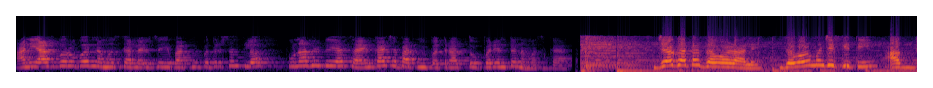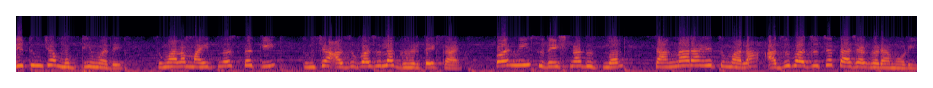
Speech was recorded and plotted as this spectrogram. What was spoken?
आणि याचबरोबर नमस्कार लाईव्हचं हे बातमीपत्र संपलं. पुन्हा भेटूया सायंकाळच्या बातमीपत्रात. तोपर्यंत नमस्कार. जग आता जवळ आले. जवळ म्हणजे किती? अगदी तुमच्या मुठ्ठीमध्ये तुम्हाला माहीत नसतं की तुमच्या आजूबाजूला घडते काय. पण मी सुदेशना धुतमल सांगणार आहे तुम्हाला आजूबाजूच्या ताज्या घडामोडी.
